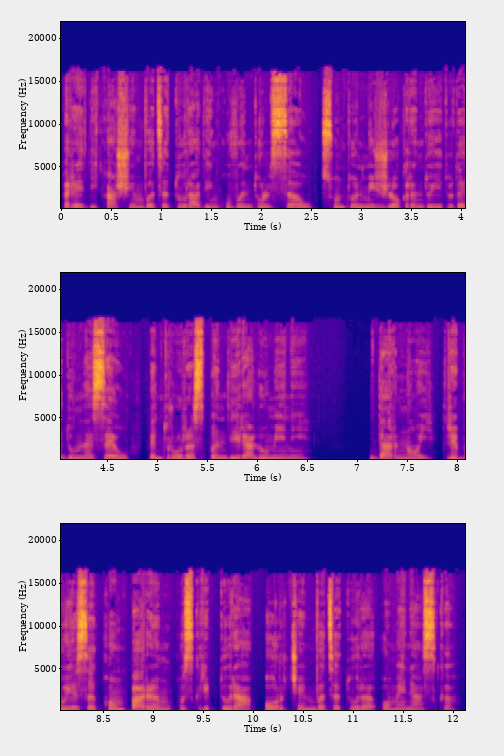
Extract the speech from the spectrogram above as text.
Predica și învățătura din cuvântul său sunt un mijloc rânduit de Dumnezeu pentru răspândirea luminii. Dar noi trebuie să comparăm cu Scriptura orice învățătură omenească.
